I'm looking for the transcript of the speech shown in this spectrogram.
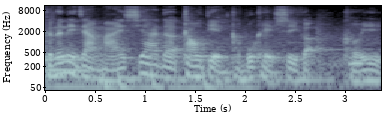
可能你讲马来西亚的糕点可不可以是一个可以，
